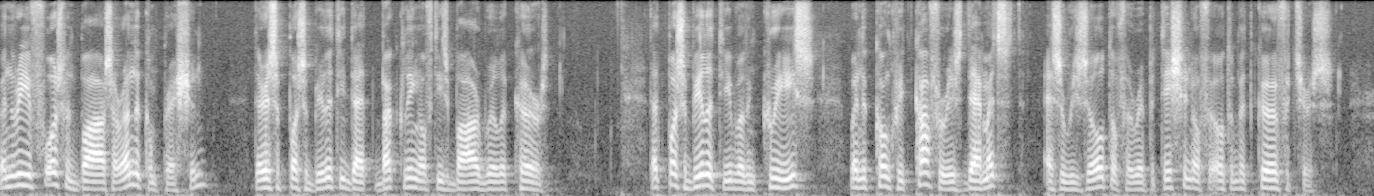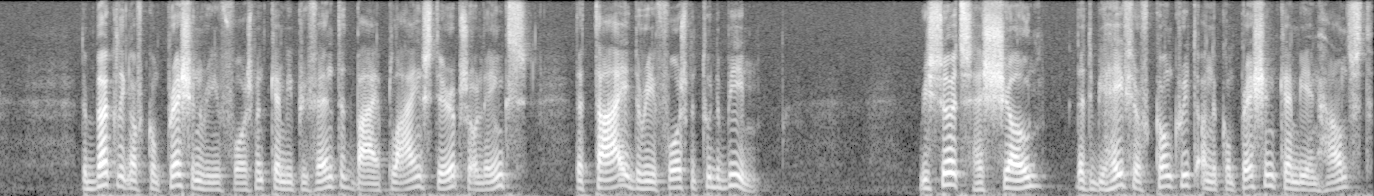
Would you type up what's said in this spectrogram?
When reinforcement bars are under compression, there is a possibility that buckling of these bars will occur. That possibility will increase when the concrete cover is damaged as a result of a repetition of ultimate curvatures. The buckling of compression reinforcement can be prevented by applying stirrups or links that tie the reinforcement to the beam. Research has shown that the behavior of concrete under compression can be enhanced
